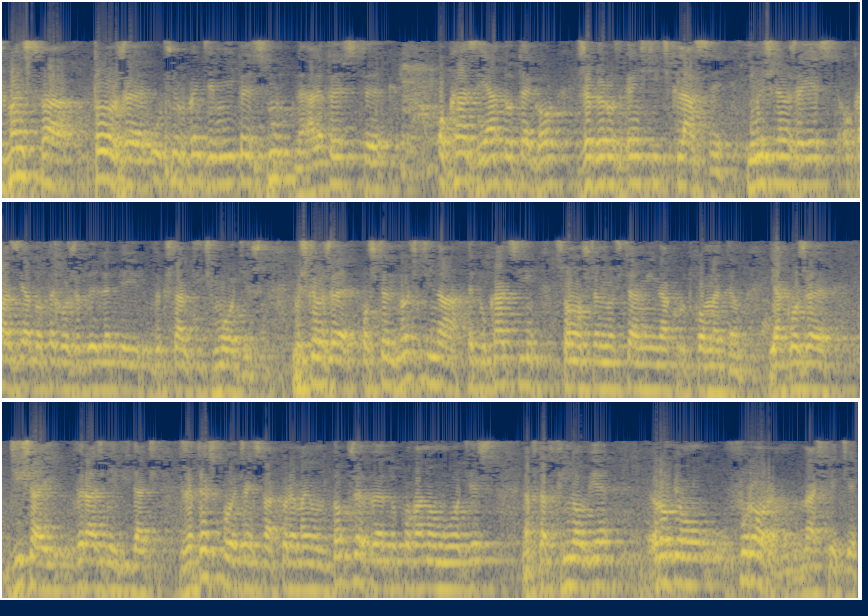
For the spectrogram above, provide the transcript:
Proszę Państwa, to, że uczniów będzie mniej, to jest smutne, ale to jest e, okazja do tego, żeby rozgęścić klasy i myślę, że jest okazja do tego, żeby lepiej wykształcić młodzież. Myślę, że oszczędności na edukacji są oszczędnościami na krótką metę, jako że dzisiaj wyraźnie widać, że te społeczeństwa, które mają dobrze wyedukowaną młodzież, na przykład Finowie, robią furorę na świecie.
